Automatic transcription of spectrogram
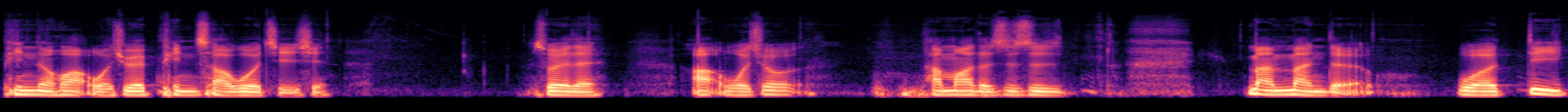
拼的话，我就会拼超过极限。所以呢，啊，我就他妈的就是慢慢的，我第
